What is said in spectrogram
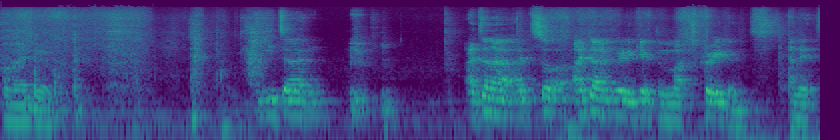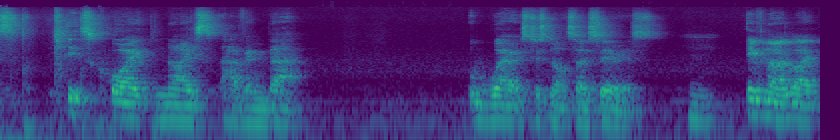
kind of you don't. I don't know. I sort of, I don't really give them much credence, and it's it's quite nice having that where it's just not so serious Mm. even though I like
